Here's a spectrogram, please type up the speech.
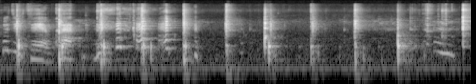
ก็จะแสบคัก มั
